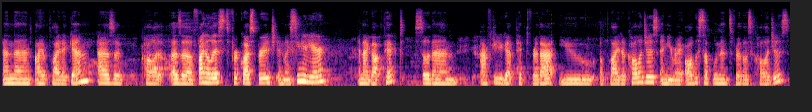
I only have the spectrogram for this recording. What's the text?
and then I applied again as a as a finalist for QuestBridge in my senior year, and I got picked. So then, after you get picked for that, you apply to colleges and you write all the supplements for those colleges,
